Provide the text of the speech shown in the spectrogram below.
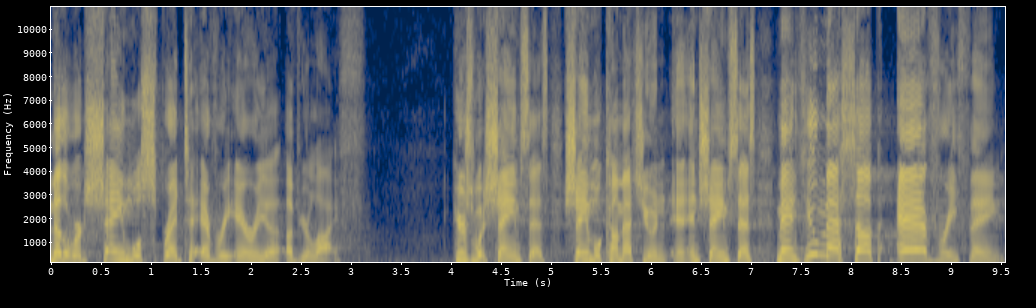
In other words, shame will spread to every area of your life. Here's what shame says shame will come at you, and, and shame says, Man, you mess up everything.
